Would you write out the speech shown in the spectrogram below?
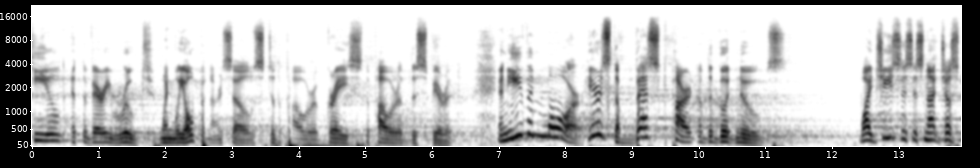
healed at the very root when we open ourselves to the power of grace, the power of the Spirit. And even more, here's the best part of the good news why Jesus is not just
